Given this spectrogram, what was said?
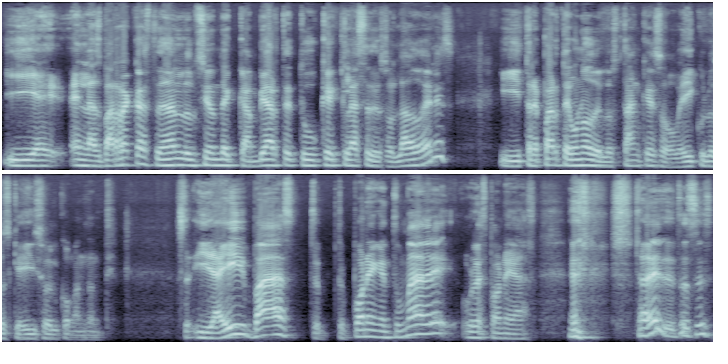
Y eh, en las barracas te dan la opción de cambiarte tú qué clase de soldado eres y treparte uno de los tanques o vehículos que hizo el comandante. Y de ahí vas, te, te ponen en tu madre, responeas. ¿Sabes? Entonces,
